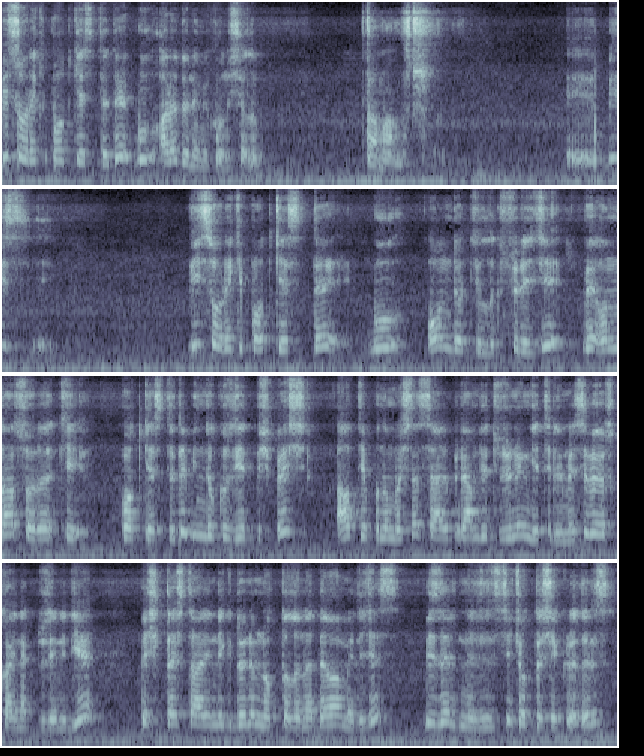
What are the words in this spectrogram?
Bir sonraki podcast'te de bu ara dönemi konuşalım. Tamamdır. Ee, biz bir sonraki podcast'te bu 14 yıllık süreci ve ondan sonraki podcast'te de 1975 altyapının başına Serbi Ramdi Tüzü'nün getirilmesi ve öz kaynak düzeni diye Beşiktaş tarihindeki dönüm noktalarına devam edeceğiz. Bizleri dinlediğiniz için çok teşekkür ederiz.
